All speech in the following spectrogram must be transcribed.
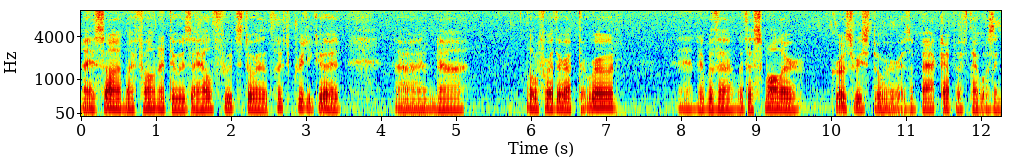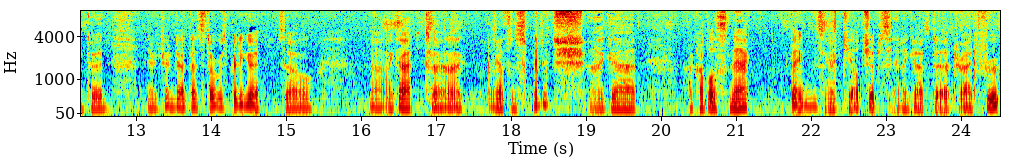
I saw on my phone that there was a health food store that looked pretty good, and uh, a little further up the road, and with a with a smaller grocery store as a backup if that wasn't good. And it turned out that store was pretty good. So uh, I got uh, I got some spinach. I got a couple of snack things. I got kale chips and I got uh, dried fruit,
